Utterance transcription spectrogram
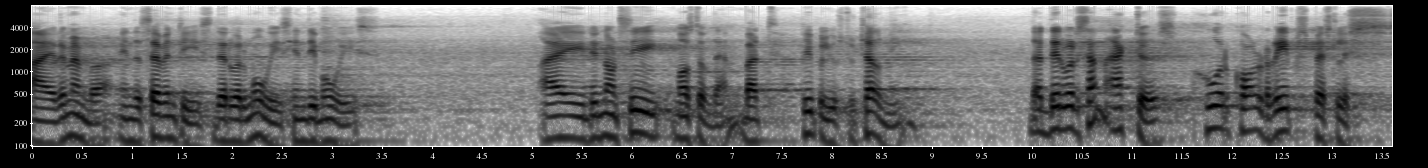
I remember in the seventies, there were movies, Hindi movies. I did not see most of them, but people used to tell me that there were some actors who were called rape specialists.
